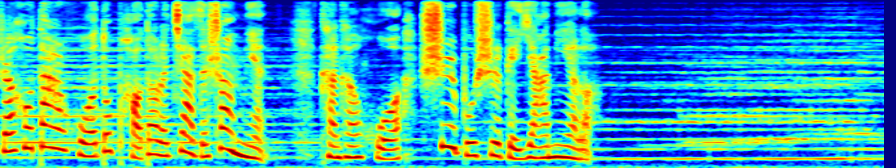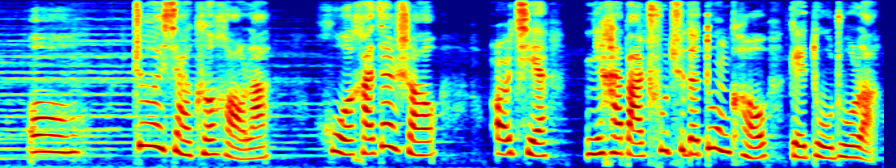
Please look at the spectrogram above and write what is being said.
然后大伙都跑到了架子上面，看看火是不是给压灭了。哦，这下可好了，火还在烧，而且你还把出去的洞口给堵住了。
